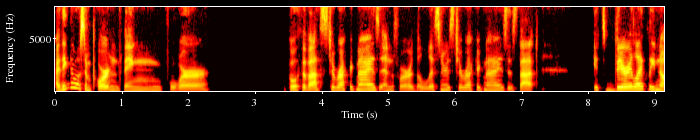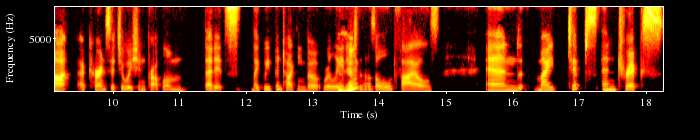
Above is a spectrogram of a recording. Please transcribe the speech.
I think the most important thing for both of us to recognize and for the listeners to recognize is that it's very likely not a current situation problem, that it's like we've been talking about related mm-hmm. to those old files and my tips and tricks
